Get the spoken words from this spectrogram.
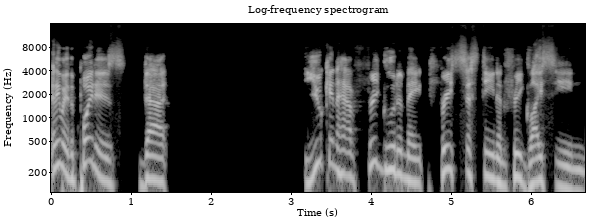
Anyway, the point is that you can have free glutamate, free cysteine, and free glycine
